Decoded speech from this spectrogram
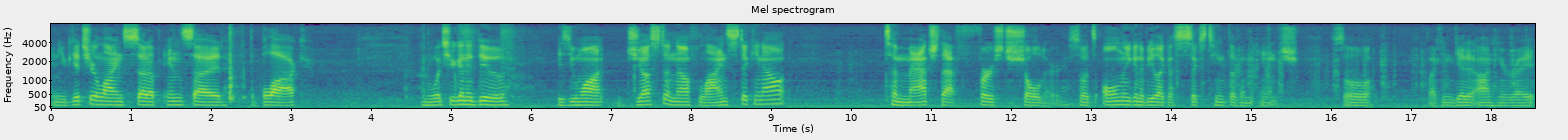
and you get your line set up inside the block. And what you're going to do is you want just enough line sticking out to match that first shoulder. So it's only going to be like a 16th of an inch. So if I can get it on here right.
